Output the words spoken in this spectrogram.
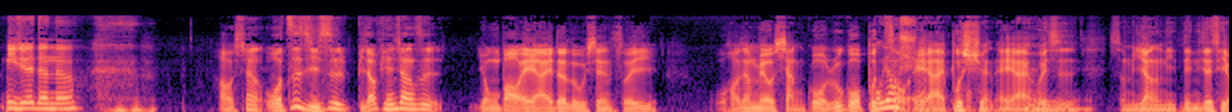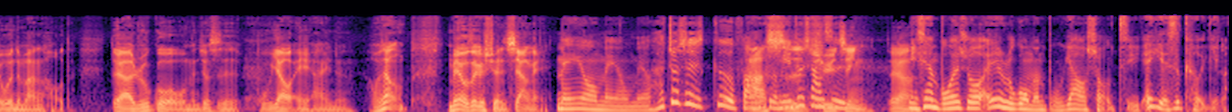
你觉得呢？好像我自己是比较偏向是拥抱 AI 的路线，所以我好像没有想过，如果不走 AI 不，不选 AI 会是什么样？嗯、你你你这题也问的蛮好的。对啊，如果我们就是不要 AI 呢？好像没有这个选项哎、欸。没有没有没有，它就是各方各面，就像是对啊。你现在不会说，哎，如果我们不要手机，哎，也是可以啦。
